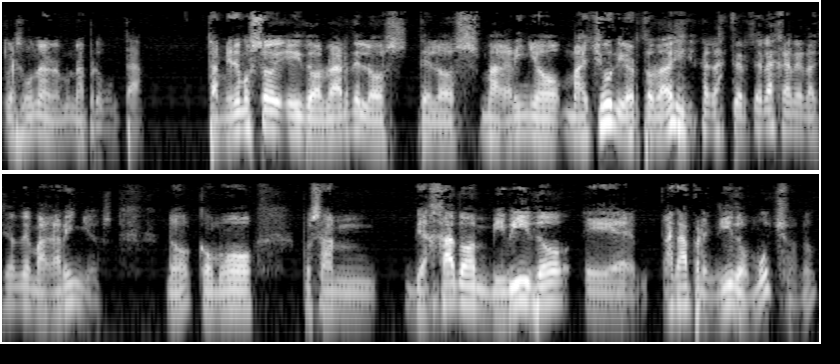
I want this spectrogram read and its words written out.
la segunda una pregunta. También hemos oído hablar de los de los Magariño más Junior todavía, la tercera generación de Magariños, ¿no? Como pues han viajado, han vivido, eh, han aprendido mucho, ¿no?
